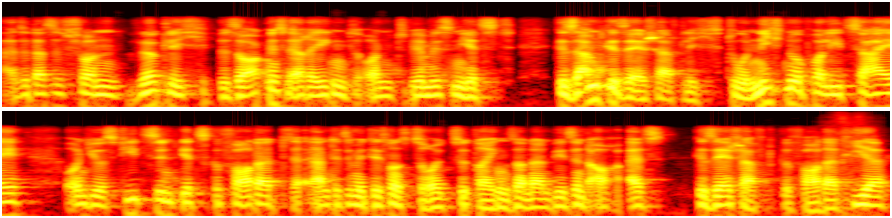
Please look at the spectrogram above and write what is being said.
Also das ist schon wirklich besorgniserregend und wir müssen jetzt gesamtgesellschaftlich tun. Nicht nur Polizei und Justiz sind jetzt gefordert, Antisemitismus zurückzudrängen, sondern wir sind auch als Gesellschaft gefordert, hier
